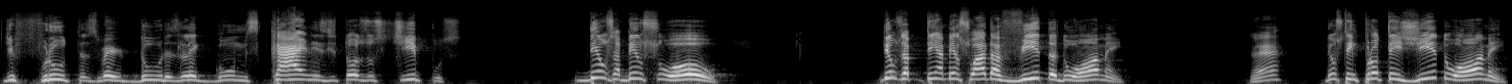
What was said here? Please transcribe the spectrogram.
de frutas, verduras, legumes, carnes de todos os tipos. Deus abençoou. Deus tem abençoado a vida do homem. Né? Deus tem protegido o homem.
